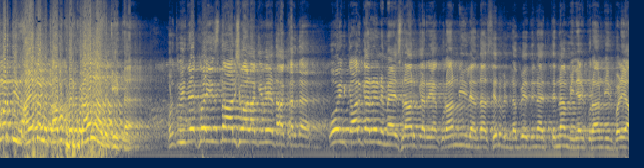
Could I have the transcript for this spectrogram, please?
उमर की राय के मुताबिक फिर कुरान नाजिल किया हूँ। तुम देखो इसका अर्श अदा करता वो इनकार कर रहे हैं, मैं इसरार कर रहा कुरान भी लिया सिर्फ़ नब्बे दिन तिना महीनिया कुरान भी पढ़िया।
